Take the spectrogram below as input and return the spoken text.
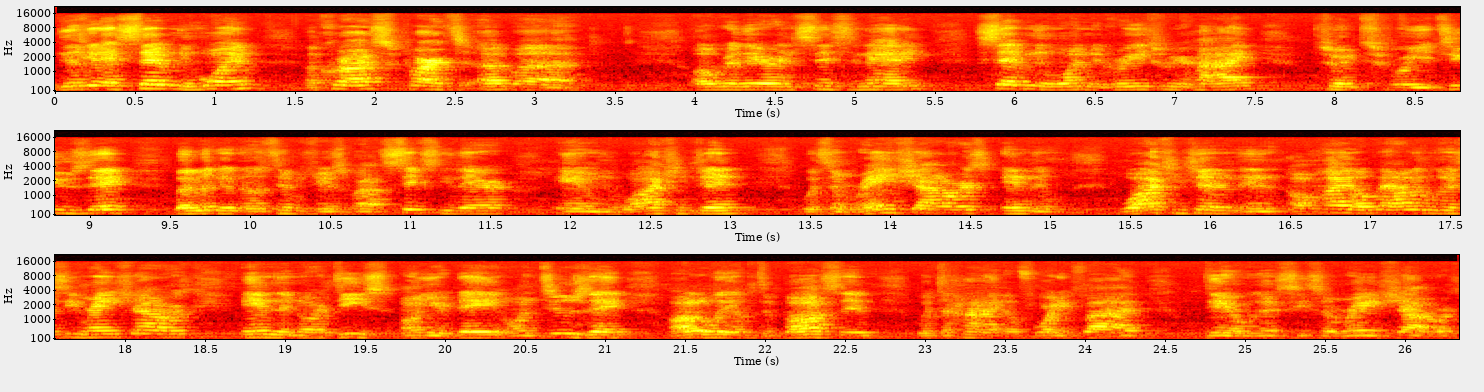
You'll get at 71 across parts of uh, over there in Cincinnati. 71 degrees for your high for your Tuesday. But look at those temperatures, about 60 there in Washington with some rain showers in the Washington and Ohio Valley. We're going to see rain showers in the Northeast on your day on Tuesday, all the way up to Boston with the high of 45. There, we're going to see some rain showers.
